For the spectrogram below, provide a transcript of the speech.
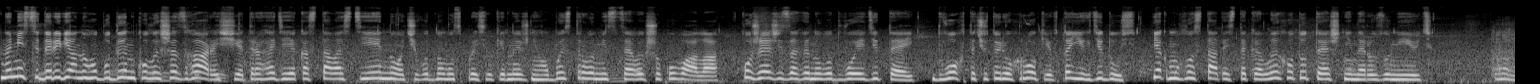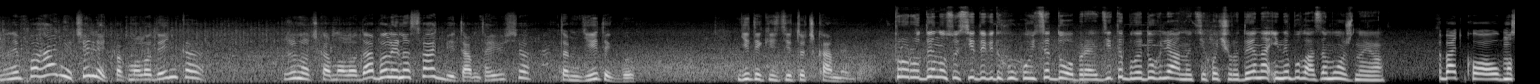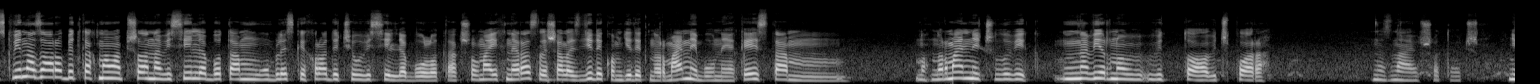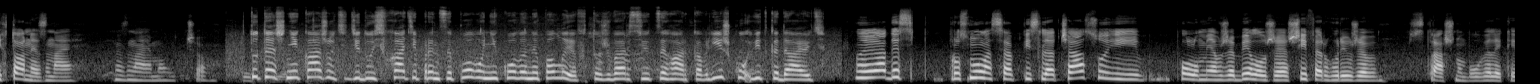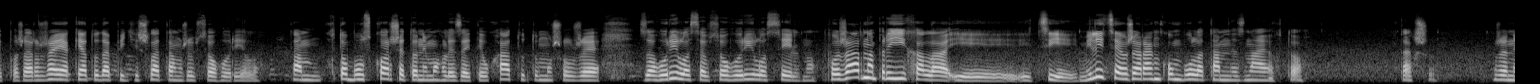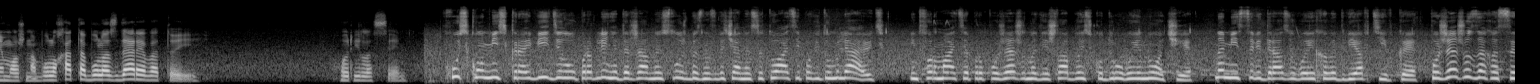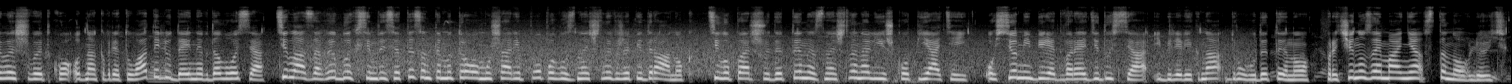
На місці дерев'яного будинку лише згарище. Трагедія, яка сталася цієї ночі в одному з присілків Нижнього Бистрого, місцевих шокувала. В пожежі загинуло двоє дітей – двох та чотирьох років та їх дідусь. Як могло статись таке лихо, тутешні не розуміють. Ну, непогані, чилять, як молоденька. Жіночка молода, були на свадьбі там, та й все. Там дітик був. Дітик із діточками був. Про родину сусіди відгукуються добре. Діти були доглянуті, хоч родина і не була заможною. Батько у Москві на заробітках, мама пішла на весілля, бо там у близьких родичів весілля було. Так що вона їх не раз лишалась з дідиком. Дідик нормальний був, не якийсь там ну, нормальний чоловік. Навірно, від того, від шпора. Не знаю, що точно. Ніхто не знає. Не знаємо від чого. Тутешні кажуть, дідусь в хаті принципово ніколи не палив, тож версію цигарка в ліжку відкидають. Ну, я десь проснулася після часу і полум'я вже було, вже шифер горів, вже страшно був великий пожар. Вже як я туди підійшла, там вже все горіло. Там хто був скорше, то не могли зайти в хату, тому що вже загорілося, все горіло сильно. Пожарна приїхала і, і ці міліція вже ранком була, там не знаю хто. Так що вже не можна було. Хата була з дерева, то і горіла сильно. Хуському міськрайвідділу управління Державної служби з надзвичайних ситуацій повідомляють. Інформація про пожежу надійшла близько другої ночі. На місце відразу виїхали дві автівки. Пожежу загасили швидко, однак врятувати людей не вдалося. Тіла загиблих в 70-сантиметровому шарі попелу знайшли вже під ранок. Тіло першої дитини знайшли на ліжку о п'ятій, о сьомій біля дверей дідуся і біля вікна другу дитину. Причину займання встановлюють.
